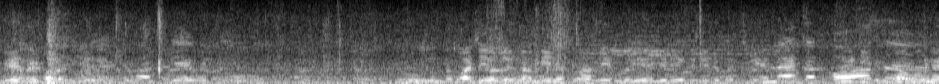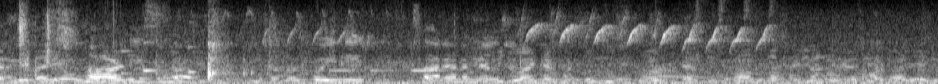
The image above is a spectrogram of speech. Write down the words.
ਮੇਰੇ ਤੇ ਪਾ ਗਈ ਗ੍ਰੈਂਡ ਬਾਸ ਗਏ ਤੁਹਾਡੇ ਵੱਲੋਂ ਇਹਨਾਂ ਮੇਨ ਉਪਰਾਲੇ ਹੋਏ ਆ ਜਿਹੜੇ ਇੱਕ ਡੇਢ ਬੱਚੀ ਹੈ। ਮੈਂ ਤਾਂ ਬਹੁਤ ਨੂੰ ਉਹਨਾਂ ਹਾਰਡ ਹੀ ਸੀ ਚਲੋ ਕੋਈ ਨਹੀਂ ਸਾਰਿਆਂ ਨੇ ਮਿਲ ਦੀ ਜੁਆਇੰਟ ਐਫਰਟ ਐਸਡੀ ਸਾਹਿਬ ਦਾ ਸਹਿਯੋਗ ਹੋਇਆ ਤੁਹਾਡਾ ਰਿਹਾ ਜੀ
